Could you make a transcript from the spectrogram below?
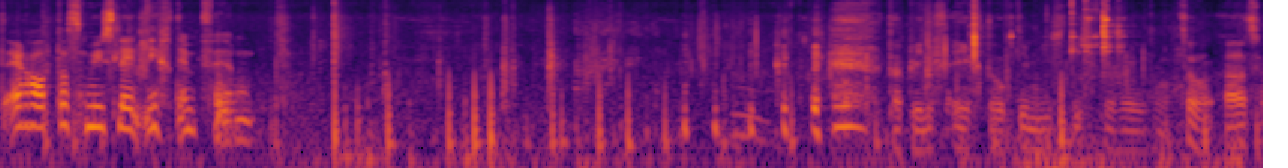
er hat das Müsli nicht entfernt. Da bin ich echt optimistisch gewesen. So, also.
